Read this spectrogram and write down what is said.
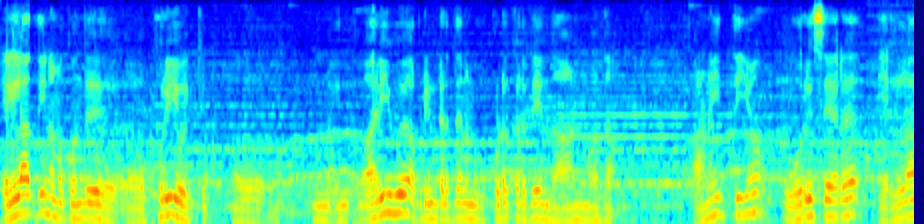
எல்லாத்தையும் நமக்கு வந்து புரிய வைக்கும். இந்த- அறிவு அப்படின்றத நமக்கு கொடுக்கறதே இந்த ஆன்மா தான். அனைத்தையும் ஒரு சேர எல்லா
